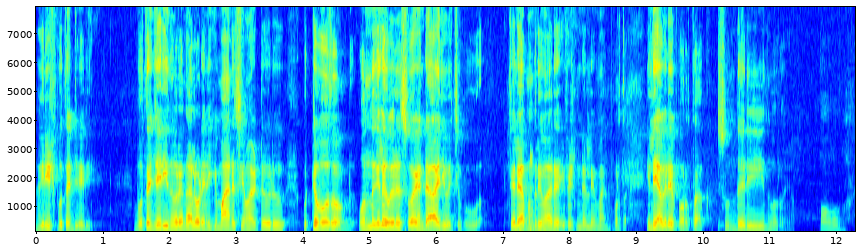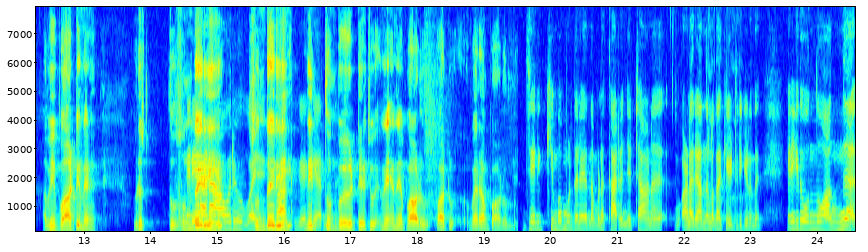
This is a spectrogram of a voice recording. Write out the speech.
ഗിരീഷ് പുത്തഞ്ചേരി. പുത്തഞ്ചേരി എന്ന് പറയുന്ന ആളോട് എനിക്ക് മാനസികമായിട്ട് ഒരു കുറ്റബോധമുണ്ട്. ഒന്നുകിൽ അവർ സ്വയം രാജിവെച്ച് പോവുക. ചില മന്ത്രിമാർ എഫിഷ്യന്റ് അല്ലെങ്കിൽ പുറത്ത് ഇല്ലേ അവരെ പുറത്താക്കും. സുന്ദരി എന്ന് പറഞ്ഞു. ഓ. അപ്പോൾ ഈ പാട്ടിനെ ഒരു സുന്ദരി സുന്ദരി നിൻ തുമ്പ് കിട്ടിയ എന്നെ പാടു പാട്ട് വരാൻ പാടുള്ളൂ. ജനിക്കുമ്പോൾ മുതലേ നമ്മൾ കരഞ്ഞിട്ടാണ് വളരാന്നുള്ളതാണ് കേട്ടിരിക്കുന്നത്. എനിക്ക് തോന്നുന്നു അങ്ങ്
